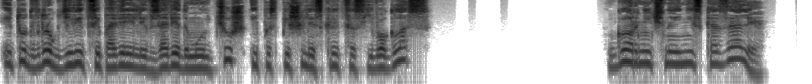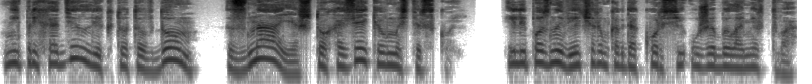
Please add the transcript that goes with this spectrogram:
И тут вдруг девицы поверили в заведомую чушь и поспешили скрыться с его глаз? Горничные не сказали, не приходил ли кто-то в дом, зная, что хозяйка в мастерской. Или поздно вечером, когда Корси уже была мертва.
